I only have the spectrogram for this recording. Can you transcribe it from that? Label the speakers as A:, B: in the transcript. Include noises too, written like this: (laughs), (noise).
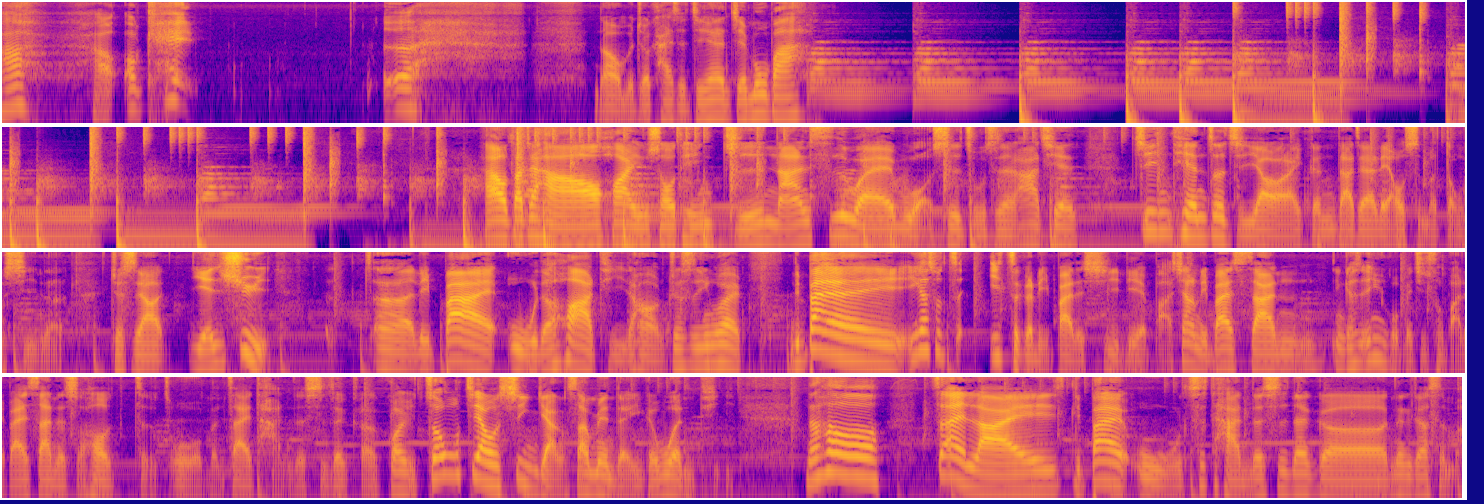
A: 好，好，OK，呃，那我们就开始今天的节目吧。Hello，大家好，欢迎收听《直男思维》，我是主持人阿谦。今天这集要来跟大家聊什么东西呢？就是要延续呃礼拜五的话题，然后就是因为礼拜应该说这一整个礼拜的系列吧，像礼拜三应该是因为我没记错吧，礼拜三的时候，这我们在谈的是这个关于宗教信仰上面的一个问题，然后再来礼拜五是谈的是那个那个叫什么？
